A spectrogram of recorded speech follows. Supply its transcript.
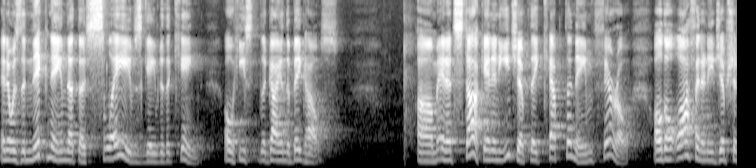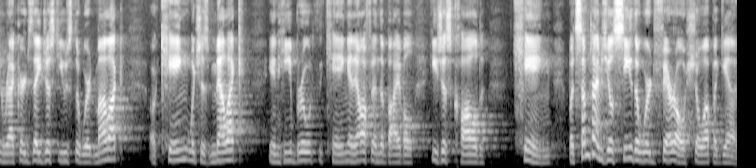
And it was the nickname that the slaves gave to the king. Oh, he's the guy in the big house. Um, and it stuck. And in Egypt, they kept the name Pharaoh. Although often in Egyptian records, they just use the word Malak or king, which is Melech in Hebrew, the king. And often in the Bible, he's just called king. But sometimes you'll see the word Pharaoh show up again.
